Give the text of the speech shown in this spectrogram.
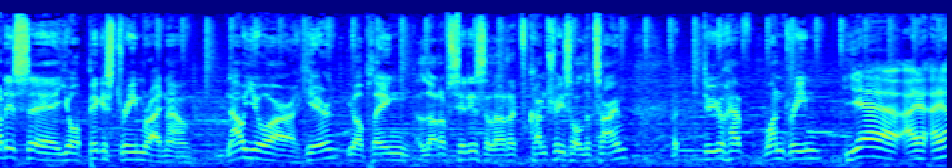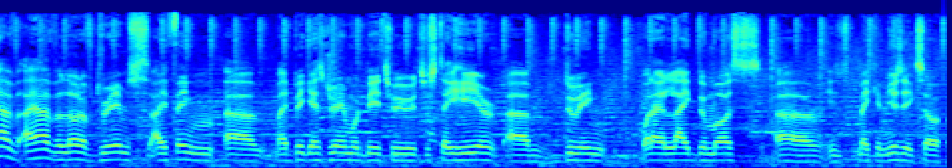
What is uh, your biggest dream right now? Now you are here, you are playing a lot of cities, a lot of countries all the time. But do you have one dream? Yeah, I, I have I have a lot of dreams. I think um, my biggest dream would be to, to stay here um, doing what I like the most uh, is making music. So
